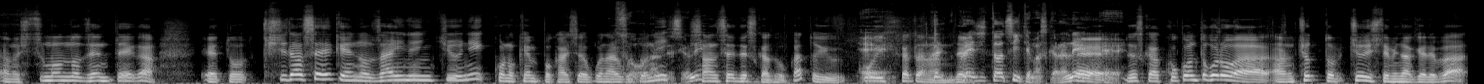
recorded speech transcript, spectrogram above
あの質問の前提が、えっと、岸田政権の在任中にこの憲法改正を行うことに賛成ですかどうかという、こういう聞き方なんで。クレクレジットはついてますからね。ええですから、ここのところはあのちょっと注意してみなければ、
